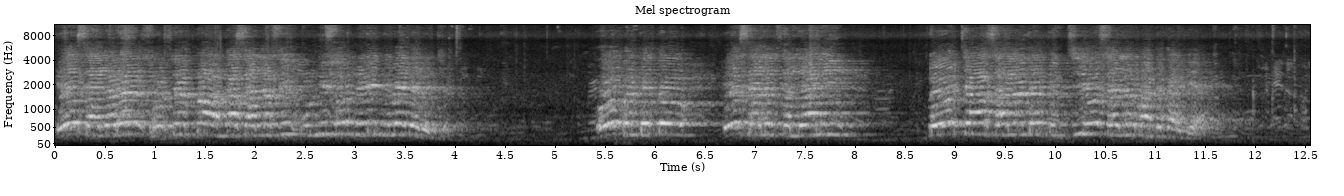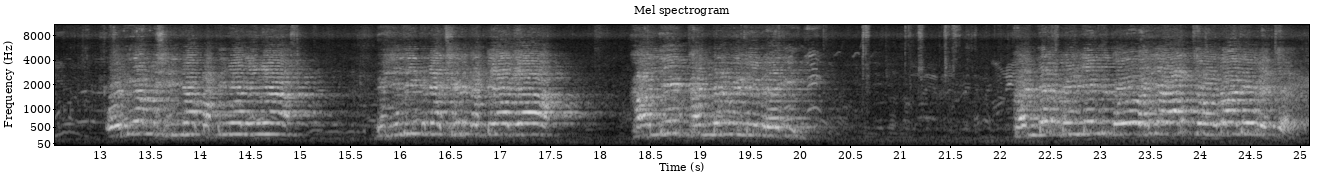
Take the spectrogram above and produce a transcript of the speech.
ਇਹ ਸੈਲਰ ਸੋਚਣ ਭਾਣ ਦਾ ਸੈਲਰ ਸੀ 1999 ਦੇ ਵਿੱਚ। ਉਹ ਬੰਦੇ ਤੋਂ ਇਹ ਸੈਲਰ ਚੱਲਿਆ ਨਹੀਂ। ਦੋ ਚਾਰ ਸਾਲਾਂ ਦੇ ਵਿੱਚ ਹੀ ਉਹ ਸੈਲਰ ਬੰਦ ਕਰ ਗਿਆ। ਉਹਦੀਆਂ ਮਸ਼ੀਨਾਂ ਪੱਟੀਆਂ ਗਈਆਂ ਬਿਜਲੀ ਕਨੈਕਸ਼ਨ ਕੱਟਿਆ ਗਿਆ। ਖਾਲੀ ਖੰਡਰ ਬਿਲਡਿੰਗ ਰਹਿ ਗਈ। ਖੰਡਰ ਬਿਲਡਿੰਗ 2014 ਦੇ ਵਿੱਚ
